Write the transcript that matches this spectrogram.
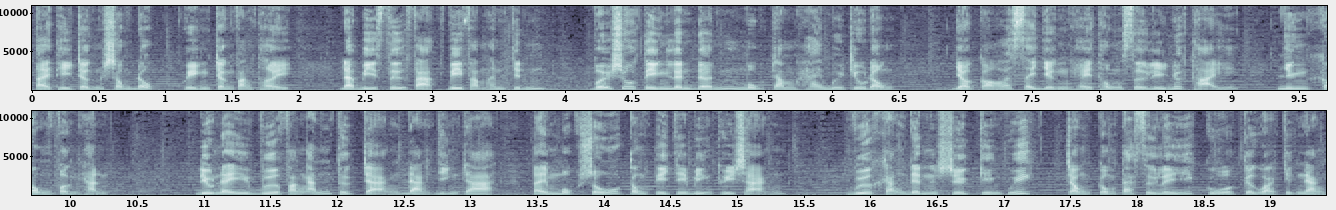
tại thị trấn Sông Đốc, huyện Trần Văn Thời đã bị xử phạt vi phạm hành chính với số tiền lên đến 120 triệu đồng do có xây dựng hệ thống xử lý nước thải nhưng không vận hành. Điều này vừa phản ánh thực trạng đang diễn ra tại một số công ty chế biến thủy sản, vừa khẳng định sự kiên quyết trong công tác xử lý của cơ quan chức năng,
